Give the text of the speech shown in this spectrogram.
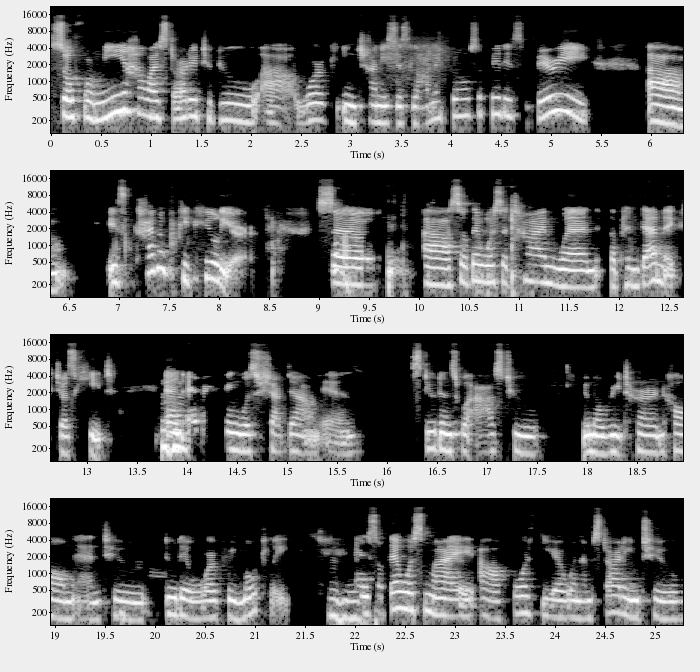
So for me, how I started to do uh, work in Chinese Islamic philosophy is very, um, is kind of peculiar. So, uh, so there was a time when the pandemic just hit, mm-hmm. and everything was shut down, and students were asked to, you know, return home and to do their work remotely. Mm-hmm. And so that was my uh, fourth year when I'm starting to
